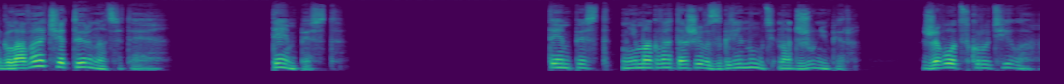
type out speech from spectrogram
Глава 14. Темпест. Темпест не могла даже взглянуть на Джунипер. Живот скрутило.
